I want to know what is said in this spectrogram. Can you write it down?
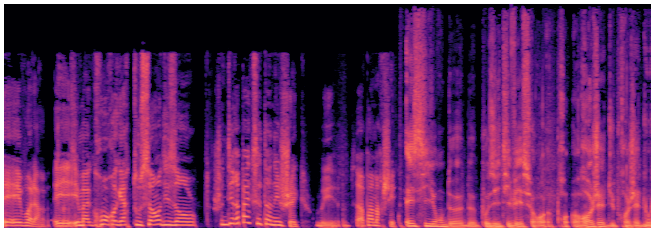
Et voilà. Et, Macron regarde tout ça en disant je ne dirais pas que c'est un échec, mais ça va pas marcher. Essayons de, de positiver ce rejet du projet de loi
